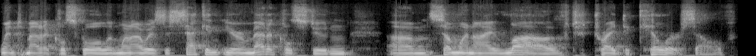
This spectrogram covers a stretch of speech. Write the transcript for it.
went to medical school. And when I was a second year medical student, um, someone I loved tried to kill herself.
